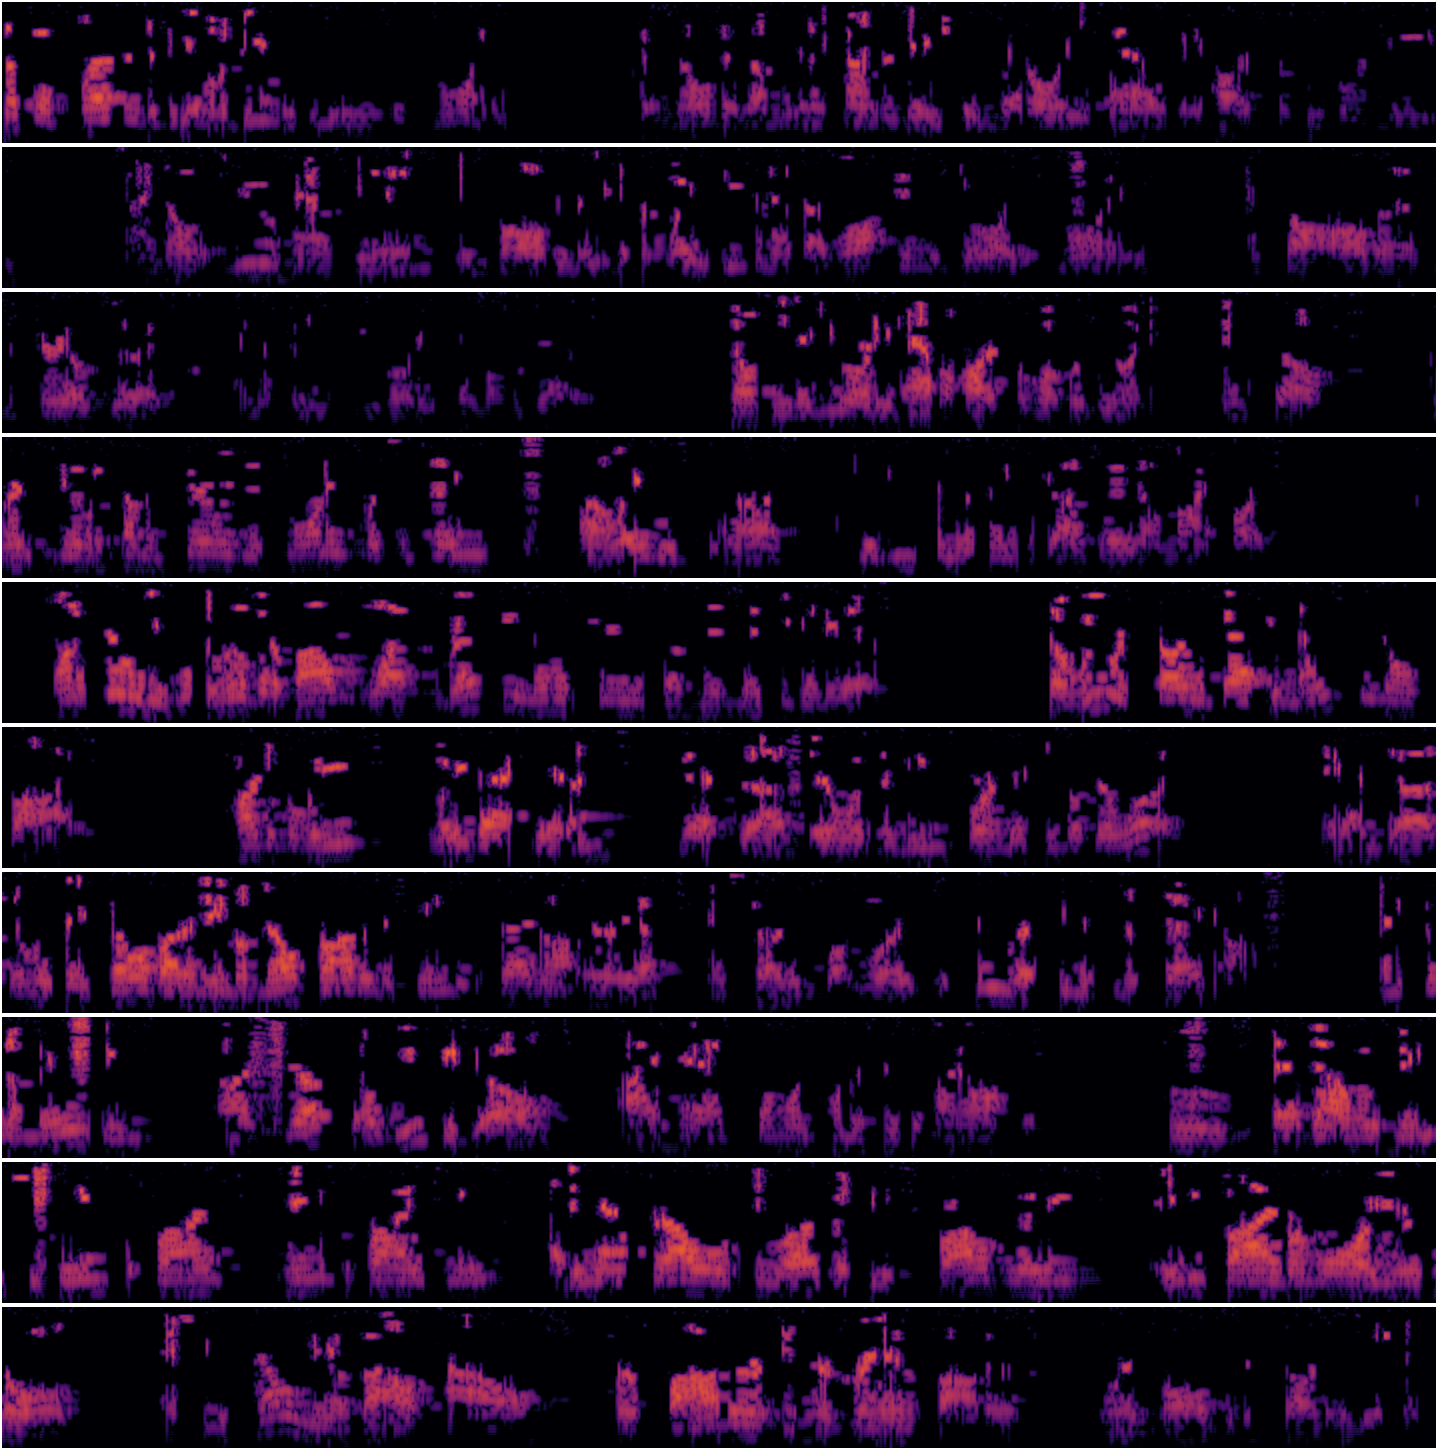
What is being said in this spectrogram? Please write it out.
such a pleasure to be able to be with you this morning, to know that I'm in a congregation that always has a heart for people in need. I know you have been involved in many different ways, even as I walked in the door this morning and saw all the material goods and the things that you've already assembled together. It tells me that you already have a heart for what we're doing. And so, great to be able to come and share with you this morning, put some things, uh, lay with, uh, give you some of the things that God's laid on my heart. Want to share with you just a little bit about what Rescue Ministries of Mid-Michigan is. So we were started back in 1905. Hard to believe, way back then, that uh, there was a need for a mission, but there was. And uh, there was a fellow by the name of Mel Trotter that came to the Saginaw area and started what was the Free Rescue Mission of Saginaw. And it's been amazing. Uh, just a week ago, I had someone come and visit my office who sat down with me. She came surprised, to surprise me. I didn't ask her how old she was, but she was probably 85 or more years old. And she was telling me about how her father and her grandfather were involved in the start of the mission.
